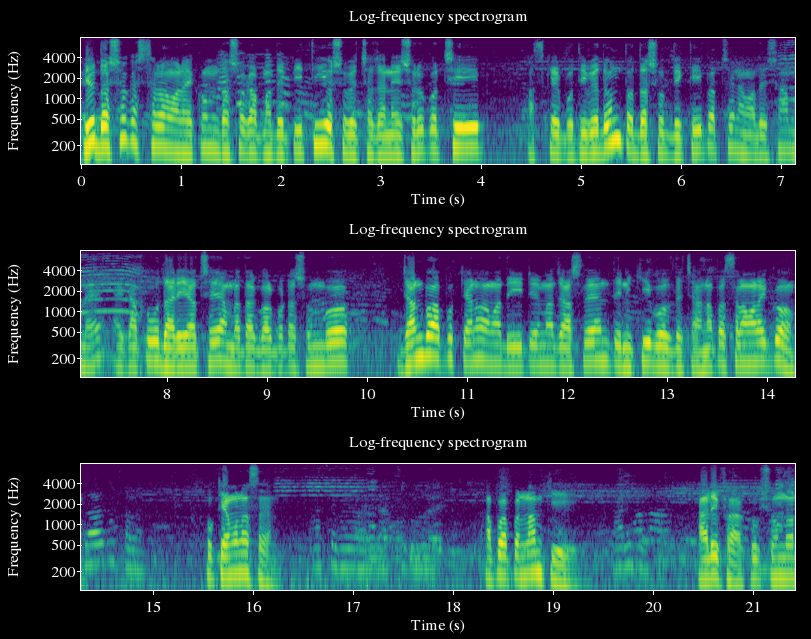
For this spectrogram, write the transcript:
প্রিয় দর্শক আসসালামু আলাইকুম। দর্শক আপনাদের প্রীতি ও শুভেচ্ছা জানিয়ে শুরু করছি আজকের প্রতিবেদন। তো দর্শক দেখতেই পাচ্ছেন আমাদের সামনে এক আপু দাঁড়িয়ে আছে। আমরা তার গল্পটা শুনব জানব আপু কেন আমাদের ইটের মাঝে আসলেন? তিনি কি বলতে চান? আপু আসসালামু আলাইকুম। ও কেমন আছেন? আপু আপনার নাম কি? আরে আরিফা খুব সুন্দর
